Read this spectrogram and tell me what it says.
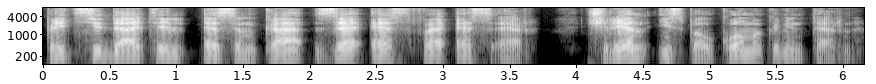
председатель СНК ЗСФСР член исполкома Коминтерна.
